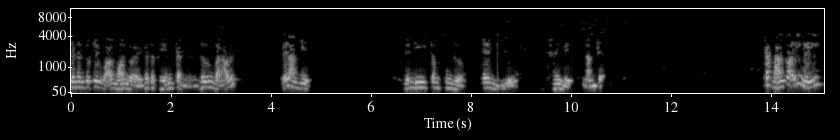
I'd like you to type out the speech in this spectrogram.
Cho nên tôi kêu gọi mọi người phải thực hiện tình thương và đạo đức. Để làm gì? Để đi trong con đường êm dịu thay vì năm trịch. Các bạn có ý nghĩ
